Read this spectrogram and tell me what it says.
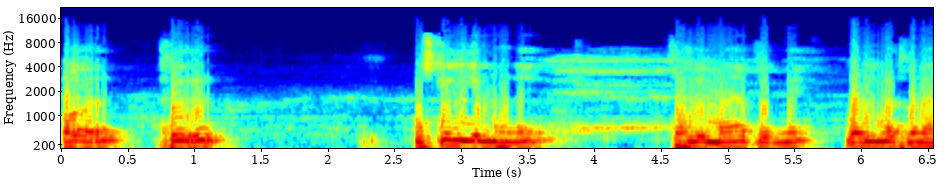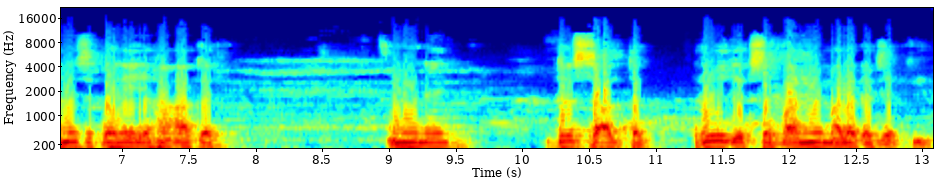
और फिर उसके लिए उन्होंने पहले मायापुर में गौड़ी मठ बनाने से पहले यहाँ आकर उन्होंने दस साल तक रोज एक सौ बानवे माला का जप की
